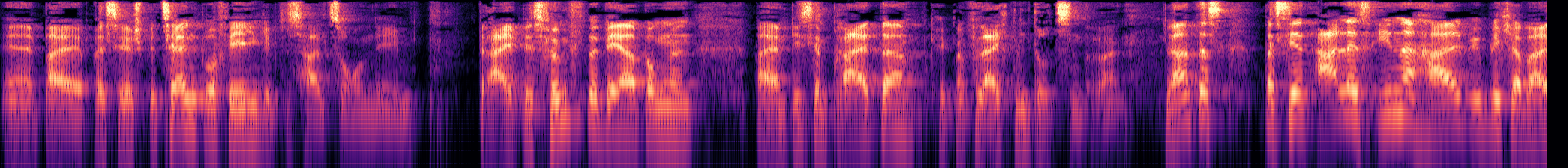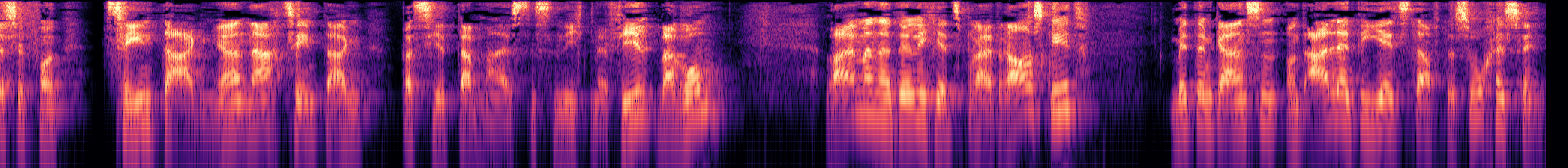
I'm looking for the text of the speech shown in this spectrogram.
äh, bei, bei sehr speziellen Profilen gibt es halt so drei bis fünf Bewerbungen. Bei ein bisschen breiter kriegt man vielleicht ein Dutzend rein. Ja, das passiert alles innerhalb üblicherweise von zehn Tagen. Ja, nach zehn Tagen passiert da meistens nicht mehr viel. Warum? Weil man natürlich jetzt breit rausgeht mit dem Ganzen und alle, die jetzt auf der Suche sind,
